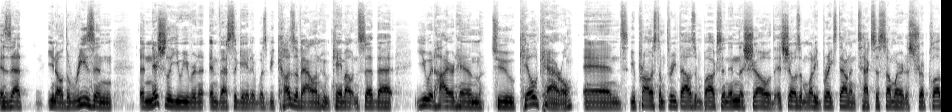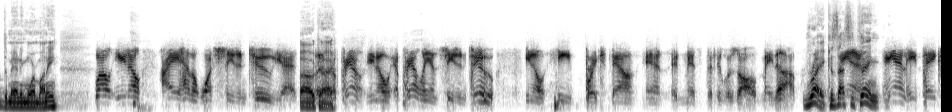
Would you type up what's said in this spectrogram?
is that, you know, the reason initially you even investigated was because of Allen, who came out and said that you had hired him to kill Carole and you promised him 3000 bucks. And in the show, it shows him what he breaks down in Texas somewhere at a strip club demanding more money. Well, you know, I haven't watched season two yet. Okay. But apparently, you know, apparently in season two, you know, he breaks down and admits that it was all made up. Right. Cause that's and, the thing. And he takes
